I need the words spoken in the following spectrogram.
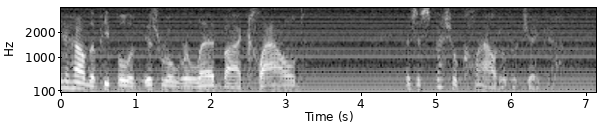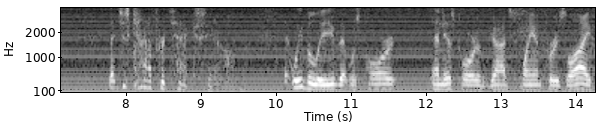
you know how the people of Israel were led by a cloud? There's a special cloud over Jacob that just kind of protects him. We believe that was part and is part of God's plan for his life.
